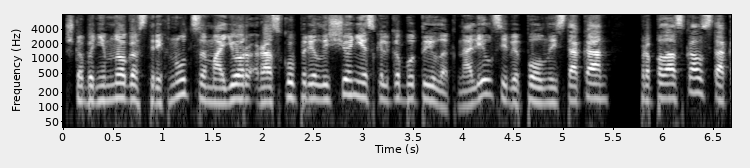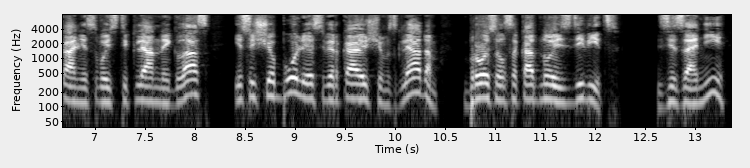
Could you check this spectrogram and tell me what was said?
Чтобы немного встряхнуться, майор раскупорил еще несколько бутылок, налил себе полный стакан, прополоскал в стакане свой стеклянный глаз и с еще более сверкающим взглядом бросился к одной из девиц. Зизани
